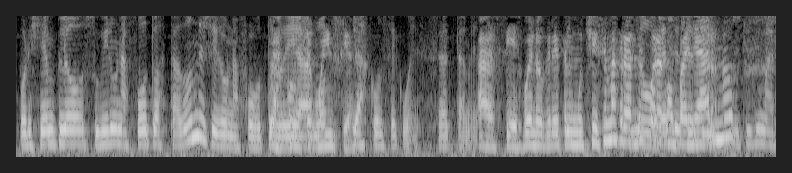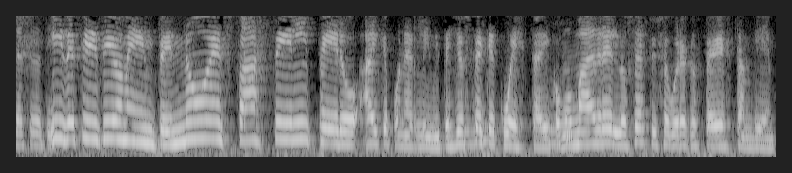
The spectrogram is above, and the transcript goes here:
por ejemplo, subir una foto, hasta dónde llega una foto. Las consecuencias. Las consecuencias, exactamente. Así es. Bueno, Gretel, muchísimas gracias por acompañarnos. Muchísimas gracias a ti. Y definitivamente no es fácil, pero hay que poner límites. Yo sé que cuesta y como madre lo sé, estoy segura que ustedes también.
